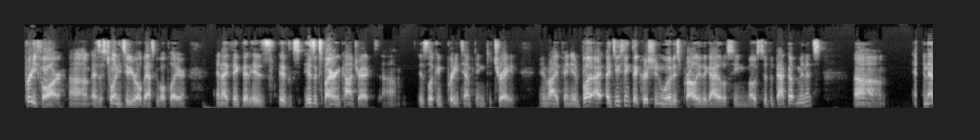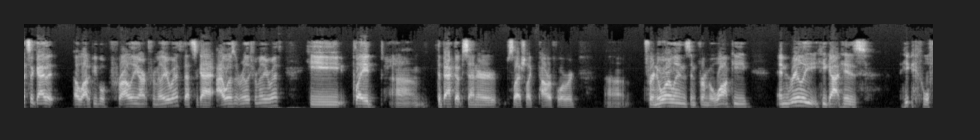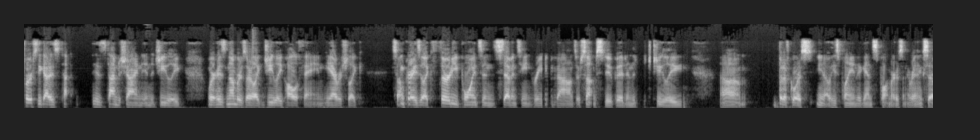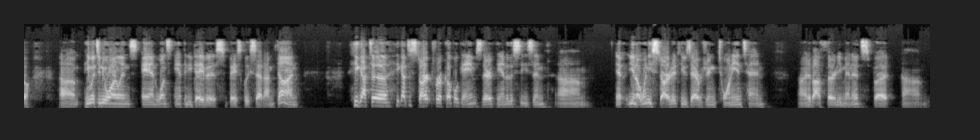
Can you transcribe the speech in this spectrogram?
pretty far um, as a 22 year old basketball player, and I think that his his, his expiring contract um, is looking pretty tempting to trade, in my opinion. But I, I, do think that Christian Wood is probably the guy that'll see most of the backup minutes, um, and that's a guy that a lot of people probably aren't familiar with. That's a guy I wasn't really familiar with. He played um, the backup center slash like power forward. Um, for New Orleans and for Milwaukee, and really he got his he well first he got his t- his time to shine in the G League, where his numbers are like G League Hall of Fame. He averaged like something crazy, like 30 points and 17 rebounds or something stupid in the G League. Um, but of course, you know he's playing against plumbers and everything. So um, he went to New Orleans, and once Anthony Davis basically said, "I'm done," he got to he got to start for a couple games there at the end of the season. Um, you know, when he started, he was averaging 20 and 10 uh, in about 30 minutes. But um,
